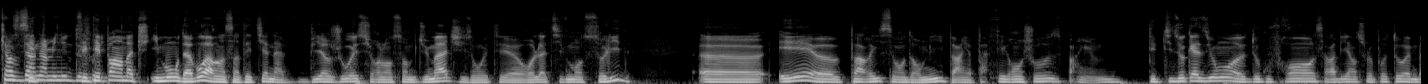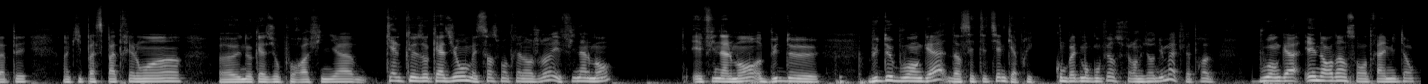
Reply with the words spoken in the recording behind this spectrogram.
15 C'est- dernières minutes de C'était pas un match immonde à voir. hein. Saint-Etienne a bien joué sur l'ensemble du match. Ils ont été euh, relativement solides. Euh, et euh, Paris s'est endormi. Paris n'a pas fait grand-chose. Paris a eu des petites occasions. euh, deux coups francs, Sarabia sur le poteau, Mbappé qui passe pas très loin. euh, une occasion pour Rafinha. Quelques occasions, mais sans se montrer dangereux. Et finalement, et finalement but de, but de Bouanga d'un Saint-Etienne qui a pris complètement confiance au fur et à mesure du match. La preuve, Bouanga et Nordin sont rentrés à mi-temps.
